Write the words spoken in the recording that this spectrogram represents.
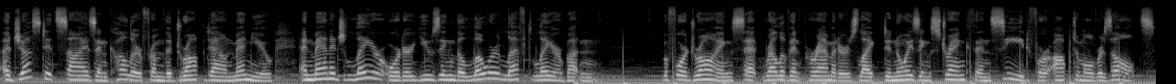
adjust its size and color from the drop-down menu, and manage layer order using the lower left layer button. Before drawing, set relevant parameters like denoising strength and seed for optimal results.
